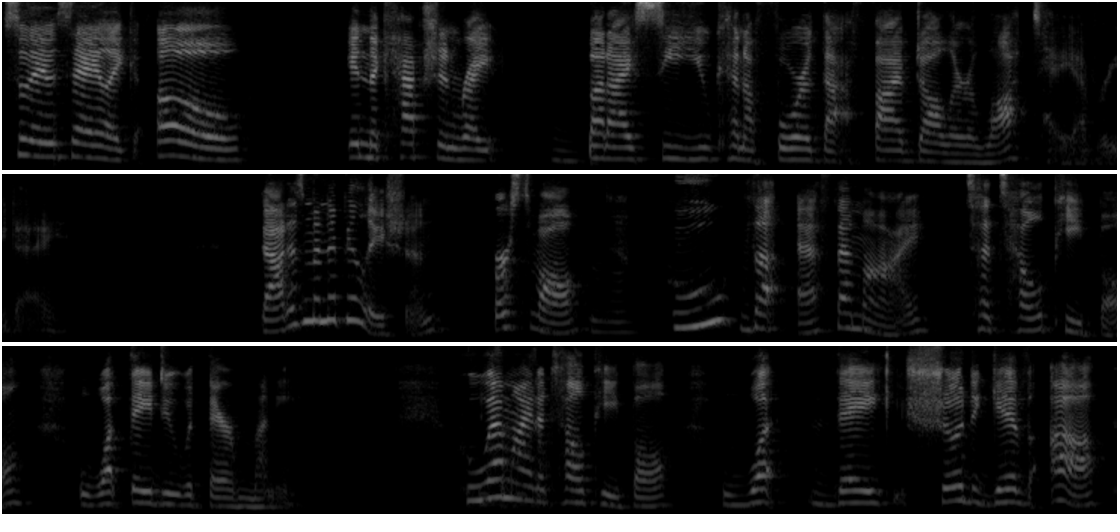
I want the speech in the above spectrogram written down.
So they would say, like, oh, in the caption, right, but I see you can afford that $5 latte every day. That is manipulation. First of all, mm-hmm. who the F am I to tell people what they do with their money? Who am I to tell people what they should give up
